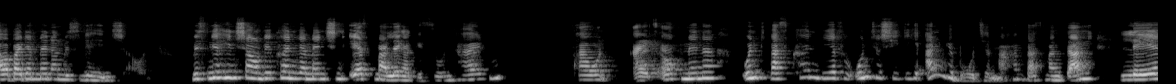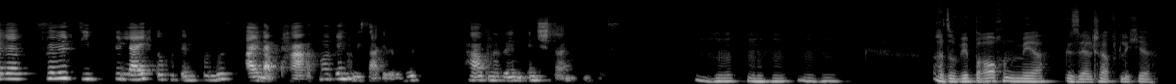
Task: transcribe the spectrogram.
aber bei den Männern müssen wir hinschauen. Müssen wir hinschauen, wie können wir Menschen erstmal länger gesund halten, Frauen als auch Männer, und was können wir für unterschiedliche Angebote machen, dass man dann Lehre füllt, die vielleicht durch den Verlust einer Partnerin, und ich sage bewusst Partnerin, entstanden ist. Mhm, mhm, mhm. Also wir brauchen mehr gesellschaftliche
